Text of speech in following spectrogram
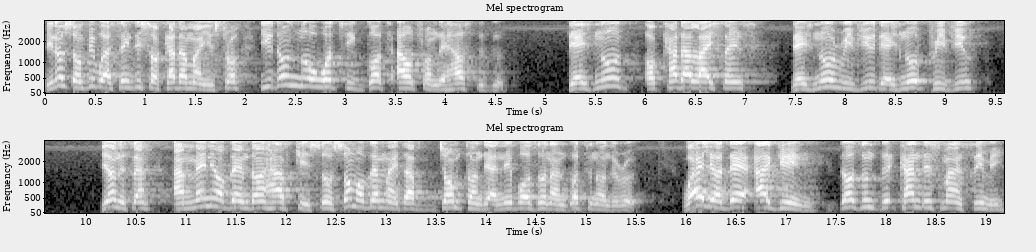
You know, some people are saying, This Okada man, you strong. You don't know what he got out from the house to do. There is no Okada license, there is no review, there is no preview. You understand? And many of them don't have keys. So some of them might have jumped on their neighbor's zone and gotten on the road. While you're there arguing, doesn't can this man see me?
